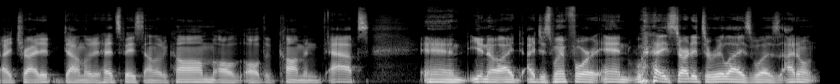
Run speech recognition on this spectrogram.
I tried it, downloaded Headspace, downloaded Calm, all all the common apps, and you know, I I just went for it. And what I started to realize was I don't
